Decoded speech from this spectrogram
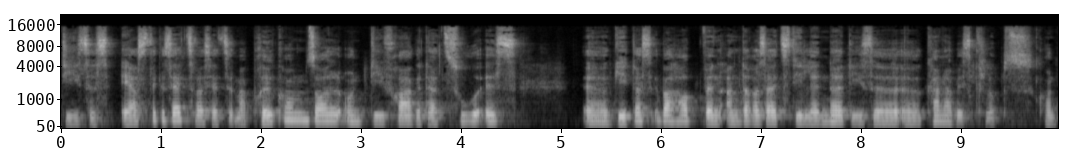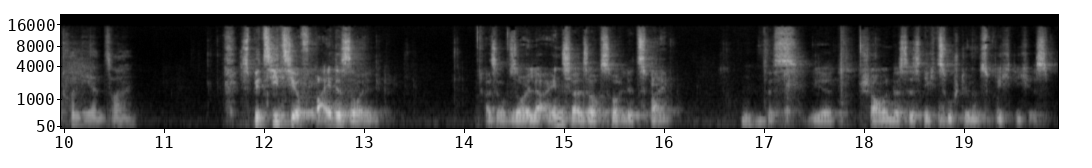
dieses erste Gesetz, was jetzt im April kommen soll? Und die Frage dazu ist, äh, geht das überhaupt, wenn andererseits die Länder diese äh, Cannabis-Clubs kontrollieren sollen? Es bezieht sich auf beide Säulen. Also auf Säule 1 als auch Säule 2 dass wir schauen, dass es nicht zustimmungspflichtig ist.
